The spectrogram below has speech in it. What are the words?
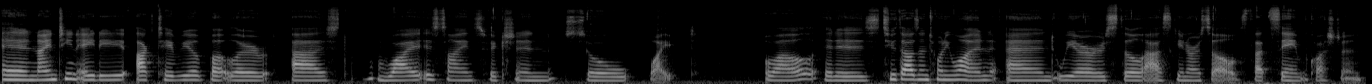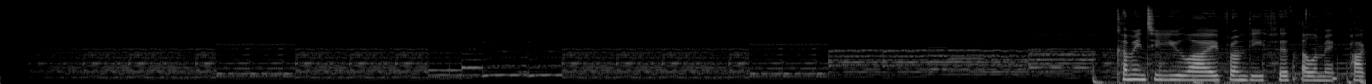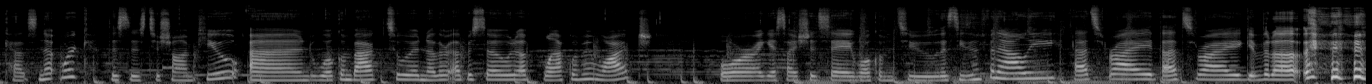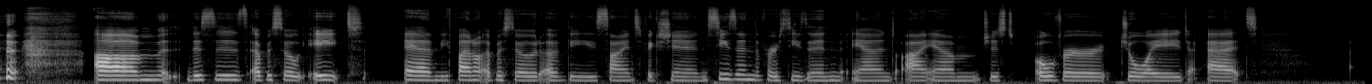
In 1980, Octavia Butler asked, Why is science fiction so white? Well, it is 2021, and we are still asking ourselves that same question. Coming to you live from the Fifth Element Podcast Network. This is Tashawn Pugh, and welcome back to another episode of Black Women Watch. Or I guess I should say, welcome to the season finale. That's right, that's right. Give it up. um, this is episode eight and the final episode of the science fiction season, the first season, and I am just overjoyed at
